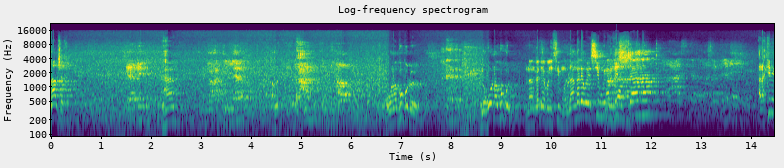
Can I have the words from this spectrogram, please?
naam shekhi Aha. una google huyo ulikuwa una google Unaangalia kwenye simu. eh? unaangalia kwenye simu ni ghish Mnamjana lakini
